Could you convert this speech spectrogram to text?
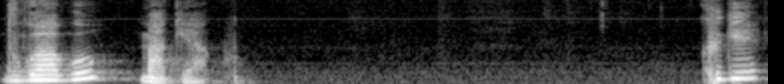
누구하고? 마귀하고 그게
